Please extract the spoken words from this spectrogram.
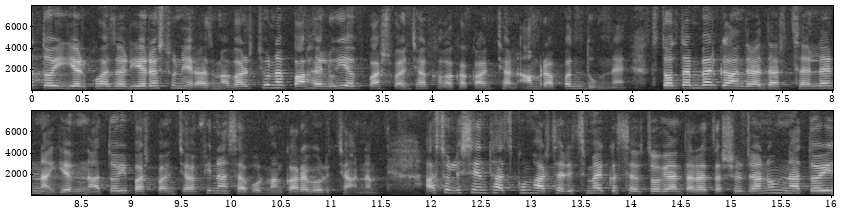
ՆԱՏՕ-ի 2030-ի ռազմավարությունը պահելու եւ պաշտպանության քաղաքականության ամրապնդումն է։ Ստոլտենբերգը անդրադարձել է նաեւ ՆԱՏՕ-ի պաշտպանության ֆինանսավորման կարևորությանը։ Ասուլիսի ընթացքում հարցերից մեկը Սևծովյան տարածաշրջանում ՆԱՏՕ-ի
